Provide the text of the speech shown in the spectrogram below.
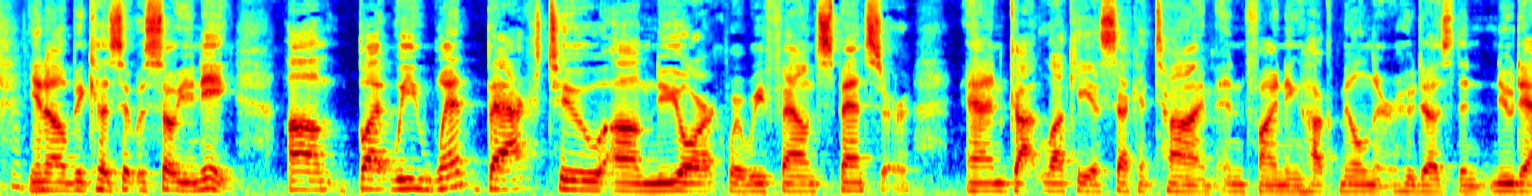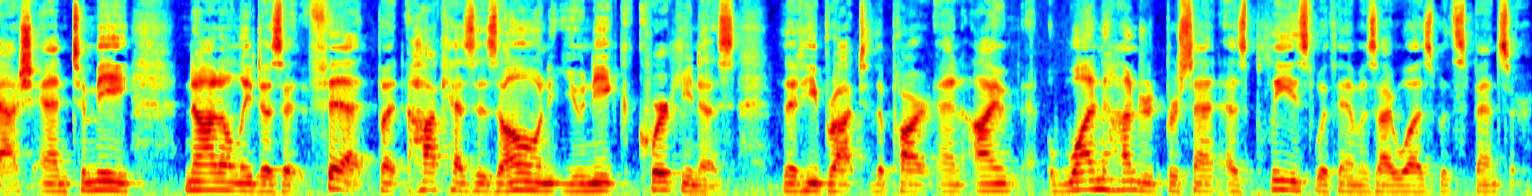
you know, because it was so unique. Um, but we went back to um, New York where we found Spencer and got lucky a second time in finding Huck Milner, who does the new Dash. And to me, not only does it fit, but Huck has his own unique quirkiness that he brought to the part. And I'm 100% as pleased with him as I was with Spencer.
